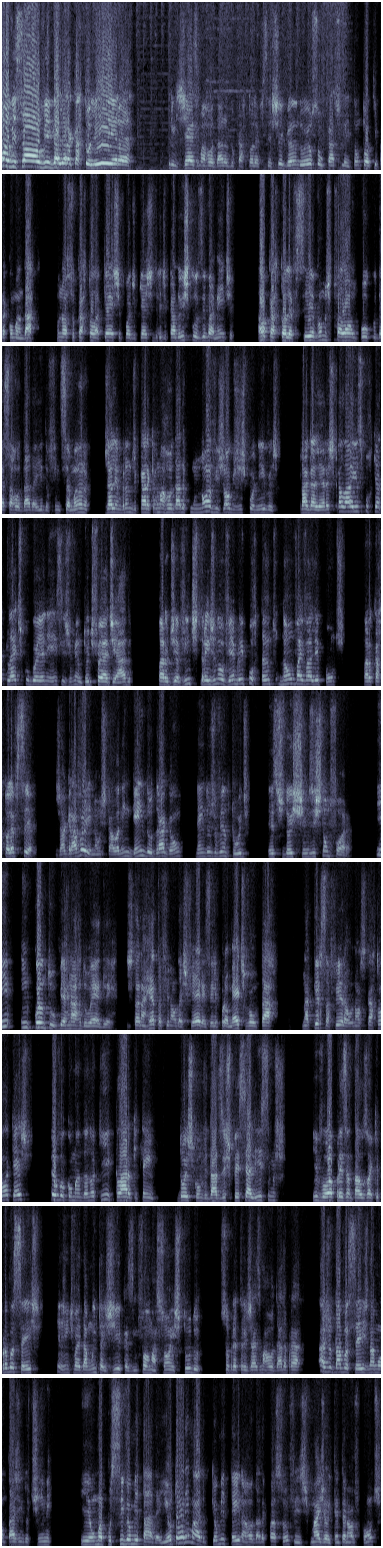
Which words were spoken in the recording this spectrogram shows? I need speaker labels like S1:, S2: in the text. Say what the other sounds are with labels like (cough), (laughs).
S1: Salve, salve, galera cartoleira! Trigésima rodada do Cartola FC chegando. Eu sou o Cássio Leitão, estou aqui para comandar o nosso Cartola Cast, podcast dedicado exclusivamente ao Cartola FC. Vamos falar um pouco dessa rodada aí do fim de semana. Já lembrando de cara que é uma rodada com nove jogos disponíveis para a galera escalar. Isso porque Atlético Goianiense e Juventude foi adiado para o dia 23 de novembro e, portanto, não vai valer pontos para o Cartola FC. Já grava aí, não escala ninguém do Dragão nem do Juventude. Esses dois times estão fora. E enquanto Bernardo Edler está na reta final das férias, ele promete voltar na terça-feira ao nosso Cartola Cash. Eu vou comandando aqui, claro que tem dois convidados especialíssimos e vou apresentá-los aqui para vocês. E a gente vai dar muitas dicas, informações, tudo sobre a trigésima rodada para ajudar vocês na montagem do time e uma possível mitada. E eu estou animado, porque eu mitei na rodada que passou, fiz mais de 89 pontos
